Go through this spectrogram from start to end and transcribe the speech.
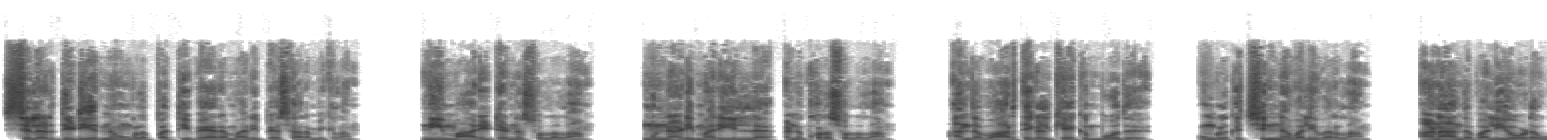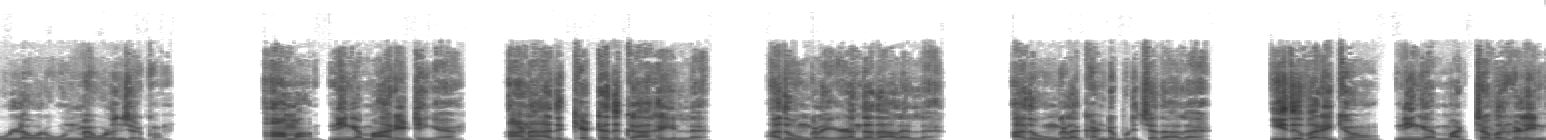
சிலர் திடீர்னு உங்களை பத்தி வேற மாதிரி பேச ஆரம்பிக்கலாம். நீ மாறிட்டேன்னு சொல்லலாம். முன்னாடி மாதிரி இல்லைன்னு குறை சொல்லலாம். அந்த வார்த்தைகள் கேட்கும்போது உங்களுக்கு சின்ன வழி வரலாம். ஆனா அந்த வழியோட உள்ள ஒரு உண்மை ஒளிஞ்சிருக்கும். ஆமா நீங்க மாறிட்டீங்க. ஆனா அது கெட்டதுக்காக இல்ல. அது உங்களை இழந்ததால இல்ல. அது உங்களை கண்டுபிடிச்சதால. இதுவரைக்கும் நீங்க மற்றவர்களின்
